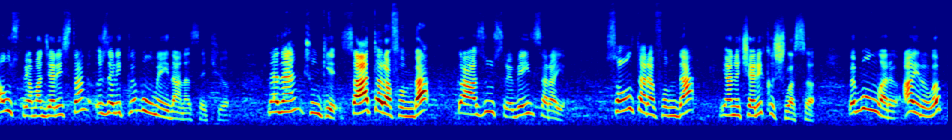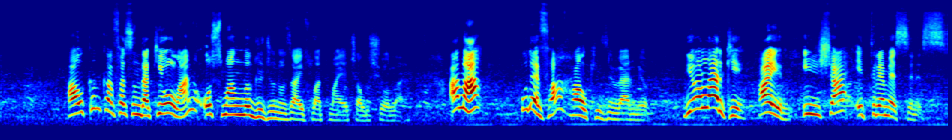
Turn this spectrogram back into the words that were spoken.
Avusturya Macaristan özellikle bu meydanı seçiyor. Neden? Çünkü sağ tarafımda Gazi Usre Bey'in sarayı. Sol tarafımda Yaniçeri Kışlası. Ve bunları ayrılıp halkın kafasındaki olan Osmanlı gücünü zayıflatmaya çalışıyorlar. Ama bu defa halk izin vermiyor. Diyorlar ki hayır inşa ettiremezsiniz.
